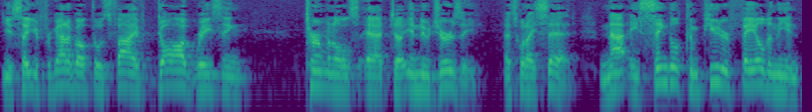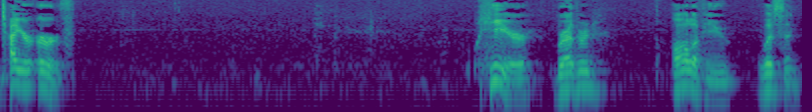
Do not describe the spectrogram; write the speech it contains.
You say you forgot about those five dog racing terminals at, uh, in New Jersey. That's what I said. Not a single computer failed in the entire earth. Here, brethren, all of you, listen.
